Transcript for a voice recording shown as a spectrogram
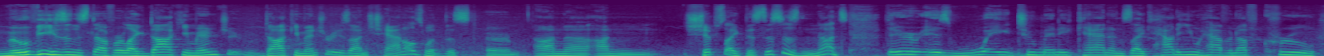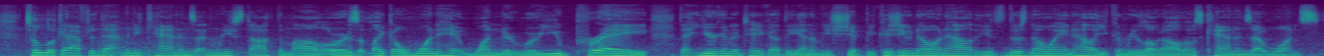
movies and stuff or like documentary documentaries on channels with this or on uh, on ships like this. This is nuts. There is way too many cannons. Like, how do you have enough crew to look after that many cannons and restock them all? Or is it like a one-hit wonder where you pray that you're going to take out the enemy ship because you know in hell, there's no way in hell you can reload all those cannons at once.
